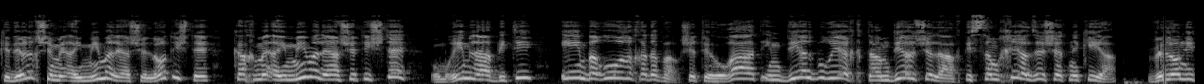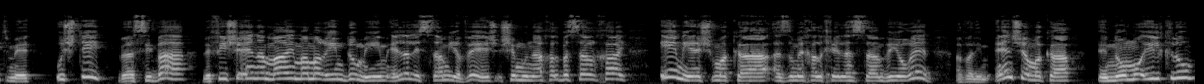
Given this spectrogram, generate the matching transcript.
כדרך שמאיימים עליה שלא תשתה, כך מאיימים עליה שתשתה. אומרים לה, בתי, אם ברור לך דבר, שטהורת, עמדי על בורייך, תעמדי על שלך, תסמכי על זה שאת נקייה, ולא נטמאת, ושתי. והסיבה, לפי שאין המים המרים דומים, אלא לסם יבש שמונח על בשר חי. אם יש מכה, אז מחלחל הסם ויורד, אבל אם אין שם מכה, אינו מועיל כלום.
